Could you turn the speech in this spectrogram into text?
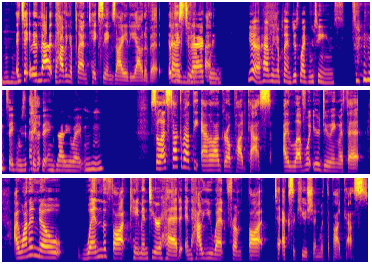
Mm-hmm. It's and that having a plan takes the anxiety out of it. At least to exactly. Yeah, having a plan, just like routines, take take the anxiety away. Mm-hmm. So let's talk about the Analog Girl podcast. I love what you're doing with it. I want to know when the thought came into your head and how you went from thought to execution with the podcast.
